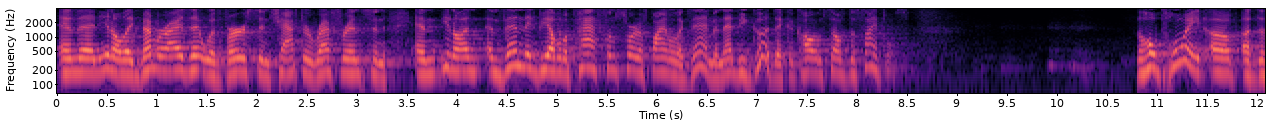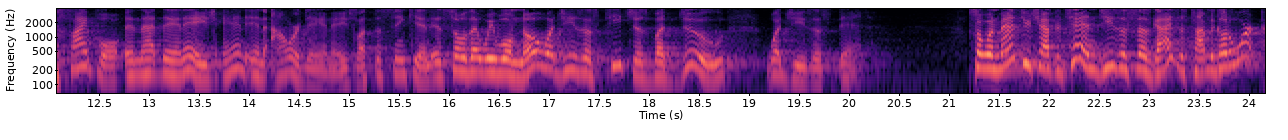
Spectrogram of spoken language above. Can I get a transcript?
and then, you know, they'd memorize it with verse and chapter reference, and, and you know, and, and then they'd be able to pass some sort of final exam, and that'd be good. They could call themselves disciples. The whole point of a disciple in that day and age and in our day and age, let this sink in, is so that we will know what Jesus teaches but do what Jesus did. So in Matthew chapter 10, Jesus says, Guys, it's time to go to work.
